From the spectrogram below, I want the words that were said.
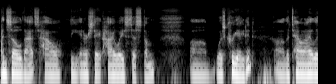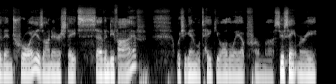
And so that's how the interstate highway system um, was created. Uh, the town I live in, Troy, is on Interstate 75, which again will take you all the way up from uh, Sault Ste. Marie,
